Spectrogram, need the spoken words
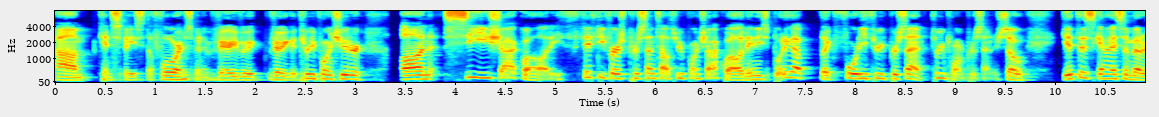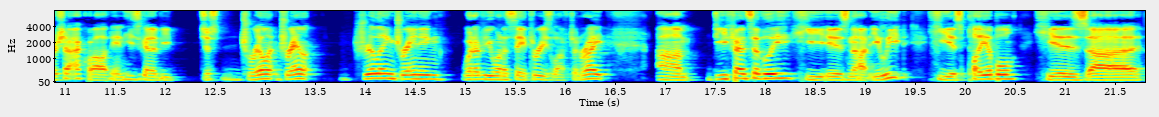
Um, can space the floor. Has been a very, very, very good three point shooter on C shot quality, fifty first percentile three point shot quality, and he's putting up like forty three percent three point percentage. So get this guy some better shot quality, and he's going to be just drilling, drill, drilling, draining, whatever you want to say, threes left and right. Um, defensively, he is not elite. He is playable. His uh,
